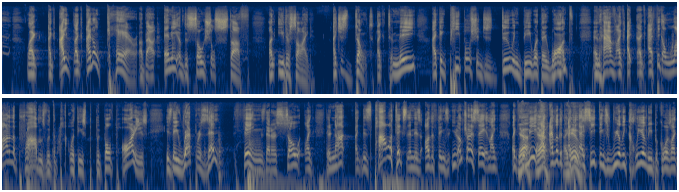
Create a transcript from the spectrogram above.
like, like I like I don't care about any of the social stuff on either side. I just don't. Like to me, I think people should just do and be what they want and have like I like, I think a lot of the problems with the with these with both parties is they represent things that are so like they're not like there's politics and there's other things. You know, I'm trying to say, and like like Yeah, for me, yeah, I, I look at I I, think. I see things really clearly because like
